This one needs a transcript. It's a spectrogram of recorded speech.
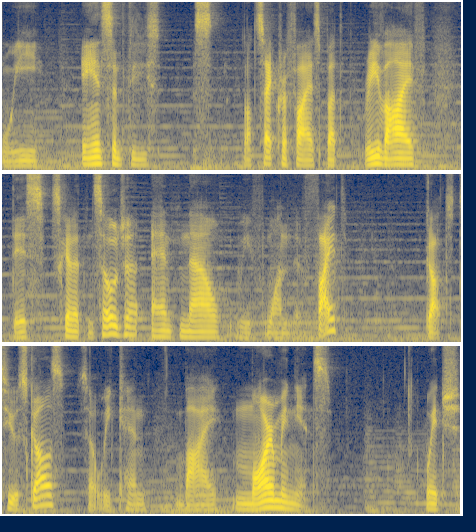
we instantly not sacrifice but revive this skeleton soldier and now we've won the fight. Got two skulls, so we can buy more minions which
